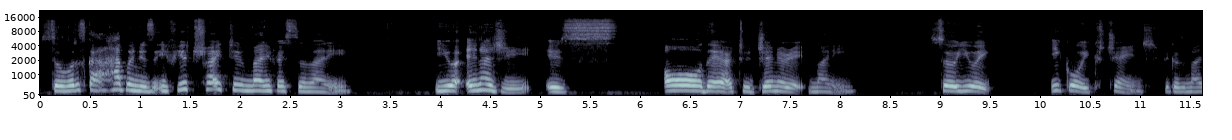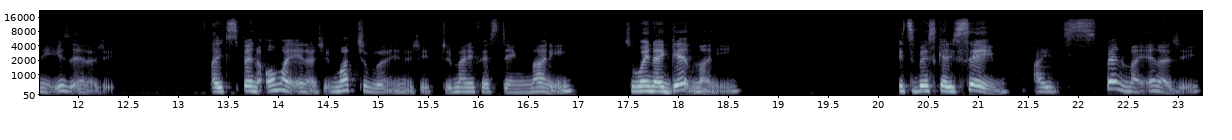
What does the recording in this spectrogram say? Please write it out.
So what's gonna happen is if you try to manifest the money, your energy is all there to generate money. So you equal exchange because money is energy. I spend all my energy, much of my energy, to manifesting money. So when I get money, it's basically same. I spend my energy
